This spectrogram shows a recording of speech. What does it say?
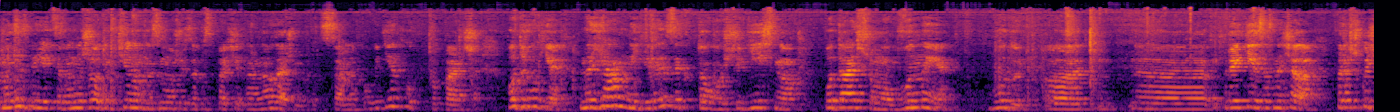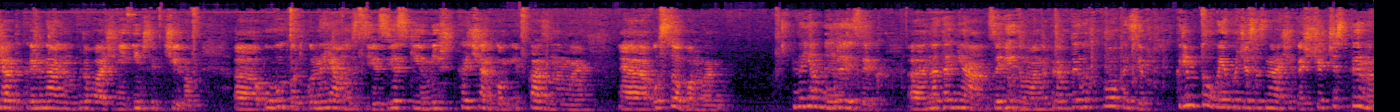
Мені здається, вони жодним чином не зможуть забезпечити належну процесуальну поведінку. По-перше, по-друге, наявний ризик того, що дійсно в подальшому вони будуть, е, е, про які я зазначала, перешкоджати кримінальному провадженні іншим чином у випадку наявності зв'язків між Ткаченком і вказаними особами, наявний ризик е, надання завідомо неправдивих показів. Крім того, я хочу зазначити, що частина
